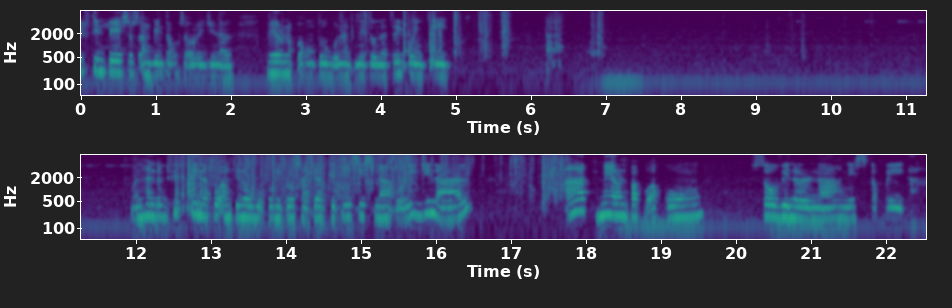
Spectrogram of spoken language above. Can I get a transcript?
15 pesos ang benta ko sa original. Meron na po akong tubo na, nito na 3.8. 115 na po ang tinubo ko nito sa 30 pieces na original. At meron pa po akong souvenir na Nescafe, ah,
